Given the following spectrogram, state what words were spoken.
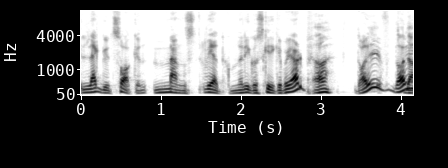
legger ut saken mens vedkommende ligger og skriker på hjelp, Ja. Da er de, da er Da,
